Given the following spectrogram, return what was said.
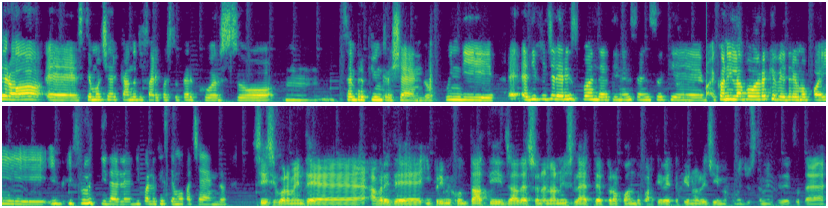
però eh, stiamo cercando di fare questo percorso mh, sempre più in crescendo, quindi è, è, difficile risponderti nel senso che con il lavoro che vedremo poi i, i frutti del, di quello che stiamo facendo. Sì, sicuramente eh, avrete i primi contatti già adesso nella newsletter, però quando partirete pieno regime, come giustamente detto te,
